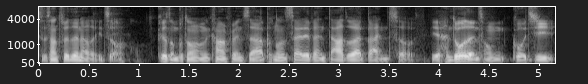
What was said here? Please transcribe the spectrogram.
史上最热闹的一周，各种不同的 conference 啊，不同的 side event 大家都在办的时候，也很多人从国际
